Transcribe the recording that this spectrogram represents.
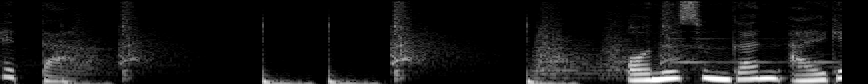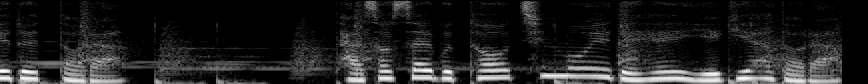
했다. 어느 순간 알게 됐더라. 다섯 살부터 친모에 대해 얘기하더라.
